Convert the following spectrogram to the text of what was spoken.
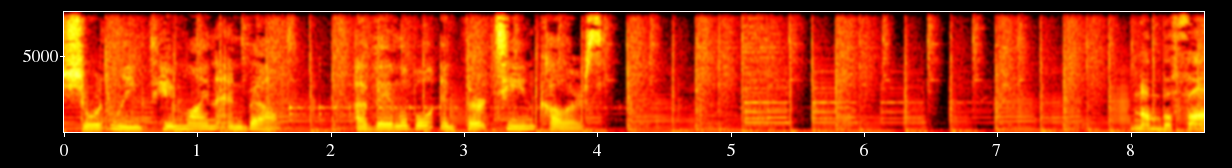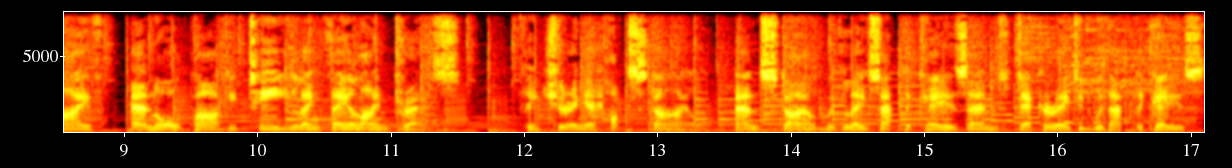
short length hemline and belt. Available in 13 colors. Number 5, an all-party tea-length A-line dress. Featuring a hot style, and styled with lace appliques and decorated with appliques,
